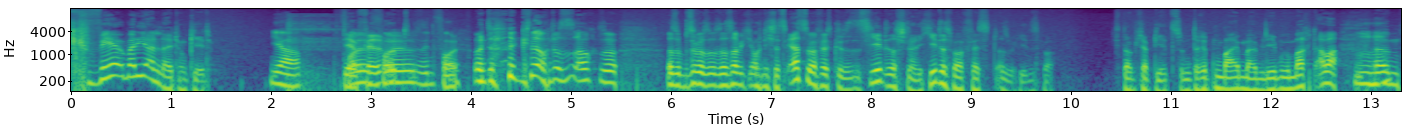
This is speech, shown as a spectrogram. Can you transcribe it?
quer über die Anleitung geht. ja Der voll, voll und- sinnvoll. Und genau, das ist auch so, also beziehungsweise das habe ich auch nicht das erste Mal festgestellt, das ist jedes, das stelle ich jedes Mal fest, also jedes Mal. Ich glaube, ich habe die jetzt zum dritten Mal in meinem Leben gemacht, aber Mhm. ähm,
